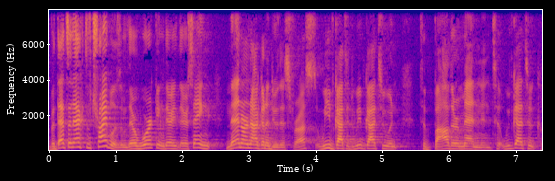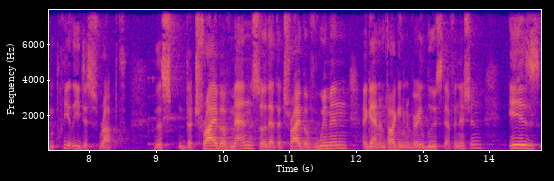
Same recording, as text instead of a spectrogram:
but that's an act of tribalism. They're working, they're, they're saying, men are not going to do this for us. We've got to, we've got to, to bother men, and to, we've got to completely disrupt this, the tribe of men so that the tribe of women, again, I'm talking in a very loose definition, is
